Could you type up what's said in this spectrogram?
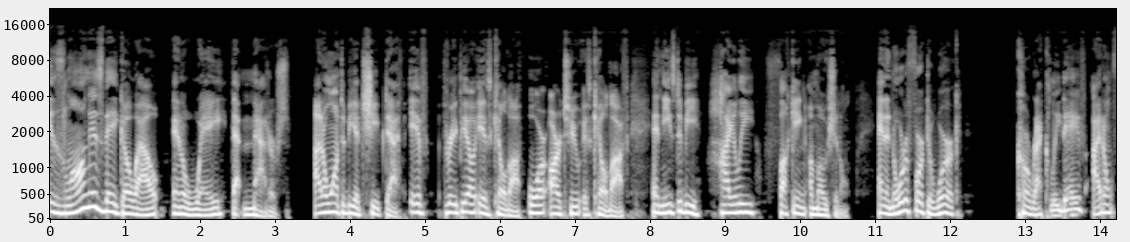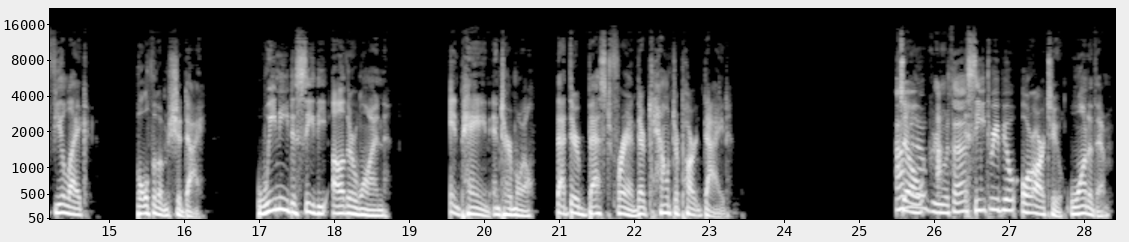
as long as they go out in a way that matters, I don't want to be a cheap death. If 3PO is killed off or R2 is killed off, it needs to be highly fucking emotional. And in order for it to work correctly, Dave, I don't feel like both of them should die. We need to see the other one in pain and turmoil that their best friend, their counterpart died. I so agree with uh, that. C3PO or R2, one of them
